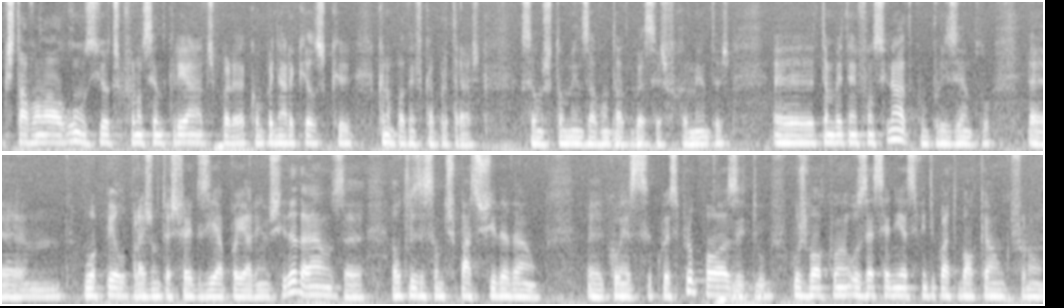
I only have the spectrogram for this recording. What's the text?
que estavam lá alguns e outros que foram sendo criados para acompanhar aqueles que, que não podem ficar para trás, que são os que estão menos à vontade com essas ferramentas, uh, também têm funcionado, como por exemplo uh, o apelo para as juntas freguesia apoiarem os cidadãos, a, a utilização de espaços cidadão com, esse, com esse propósito, os, balcão, os SNS 24 balcão que, foram,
